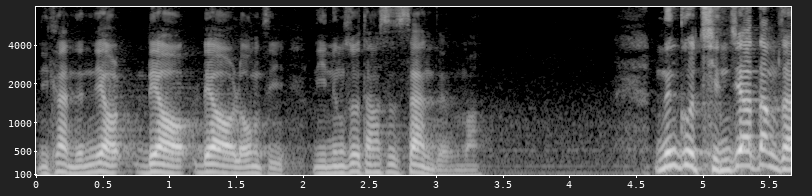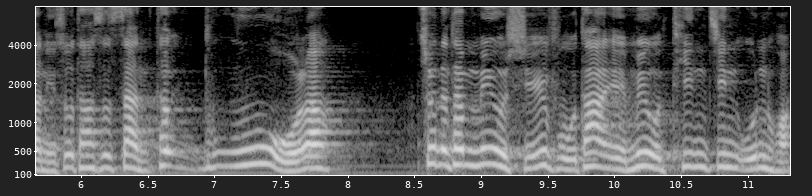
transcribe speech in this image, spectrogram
你看人廖廖廖龙子，你能说他是善人吗？能够倾家荡产，你说他是善？他无我啦。虽然他没有学佛，他也没有听经闻法，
